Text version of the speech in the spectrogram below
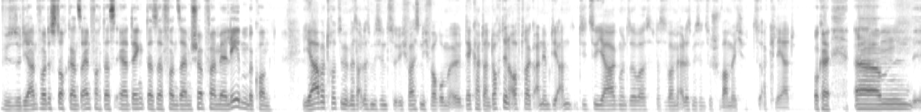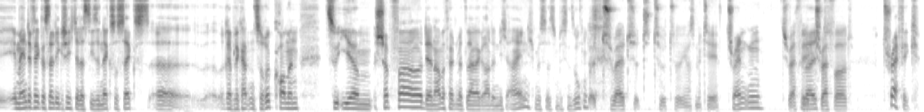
Wieso? Die Antwort ist doch ganz einfach, dass er denkt, dass er von seinem Schöpfer mehr Leben bekommt. Ja, aber trotzdem wird mir das alles ein bisschen zu. Ich weiß nicht, warum äh, Deckard dann doch den Auftrag annimmt, die, an, die zu jagen und sowas. Das war mir alles ein bisschen zu schwammig, zu erklärt. Okay. Ähm, Im Endeffekt ist halt die Geschichte, dass diese Nexus 6 äh, Replikanten zurückkommen zu ihrem Schöpfer. Der Name fällt mir jetzt leider gerade nicht ein. Ich müsste es ein bisschen suchen. Äh, irgendwas mit T. Trenton. Traffic. Trafford. Traffic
